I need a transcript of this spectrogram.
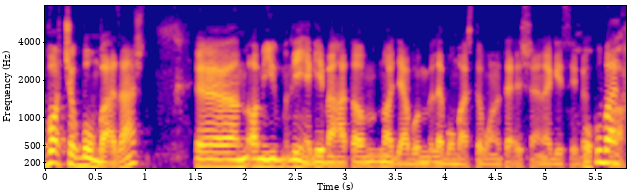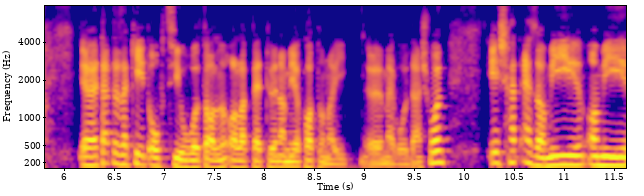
vagy csak bombázást, ami lényegében hát a, nagyjából lebombázta volna teljesen egészében Kubát. Tehát ez a két opció volt alapvetően, ami a katonai megoldás volt. És hát ez, ami, ami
